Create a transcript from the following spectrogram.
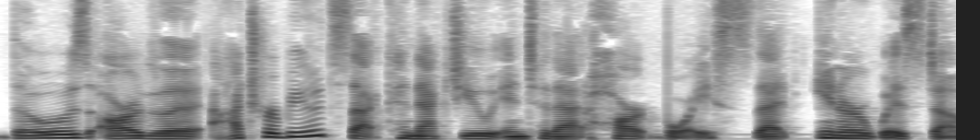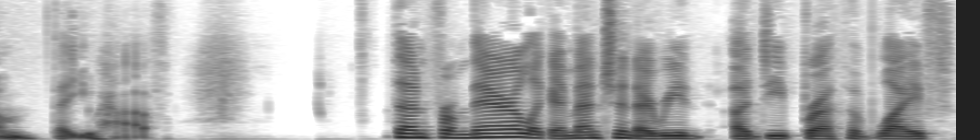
those are the attributes that connect you into that heart voice, that inner wisdom that you have. Then from there, like I mentioned, I read A Deep Breath of Life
